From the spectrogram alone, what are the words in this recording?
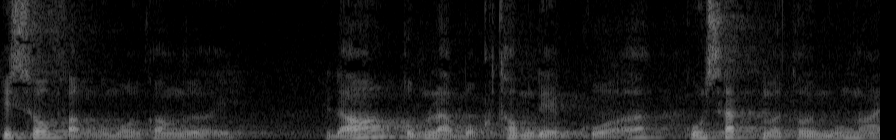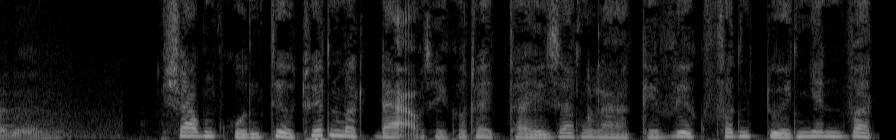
cái số phận của mỗi con người. Đó cũng là một thông điệp của cuốn sách mà tôi muốn nói đến trong cuốn tiểu thuyết mật đạo thì có thể thấy rằng là cái việc phân tuyến nhân vật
